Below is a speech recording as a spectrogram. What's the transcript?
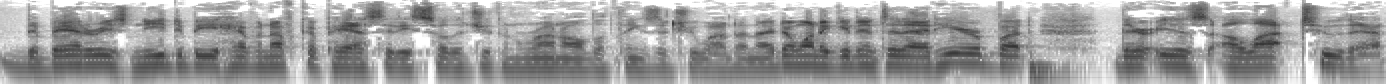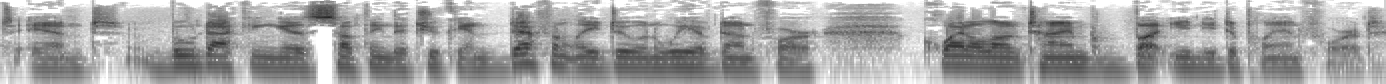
The batteries need to be have enough capacity so that you can run all the things that you want. And I don't want to get into that here, but there is a lot to that. And boondocking is something that you can definitely do, and we have done for quite a long time. But you need to plan for it.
